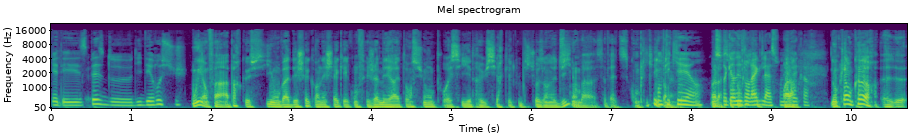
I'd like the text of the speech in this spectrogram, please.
il y a des espèces de- d'idées reçues. Oui, enfin, à part que si on va d'échec en échec et qu'on fait jamais attention pour essayer de réussir quelque petite chose dans notre vie, on va, ça va être compliqué. Compliqué, hein. On Voilà, se regarder dans la glace, on Voilà. est d'accord. Donc là encore, euh,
